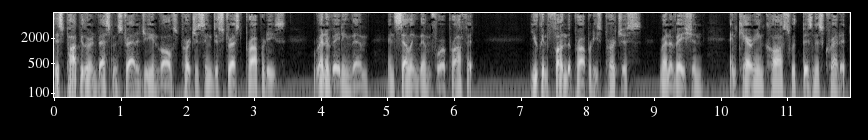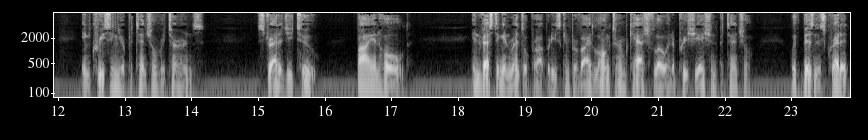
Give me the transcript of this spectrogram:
This popular investment strategy involves purchasing distressed properties, renovating them, and selling them for a profit. You can fund the property's purchase, renovation, and carrying costs with business credit, increasing your potential returns. Strategy 2. Buy and hold. Investing in rental properties can provide long-term cash flow and appreciation potential. With business credit,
